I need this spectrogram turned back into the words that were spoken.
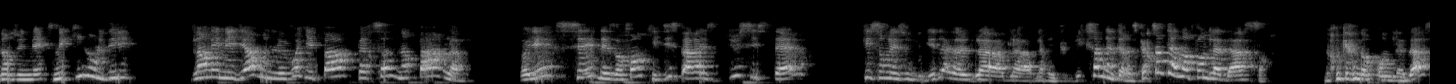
dans une ex. Mais qui nous le dit? Dans les médias, vous ne le voyez pas, personne n'en parle. Vous voyez, c'est des enfants qui disparaissent du système, qui sont les oubliés de la, de République. Ça n'intéresse personne, c'est un enfant de la DAS. Donc un enfant de la DAS,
